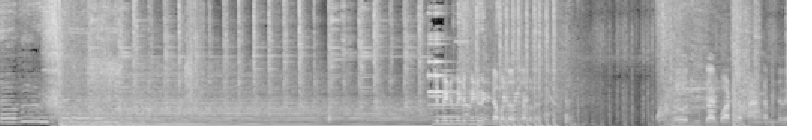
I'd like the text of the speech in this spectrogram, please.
Mid, mid, mid, mid, mid. Double dose, double dose. Bro, this guy bought the phantom in the way.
